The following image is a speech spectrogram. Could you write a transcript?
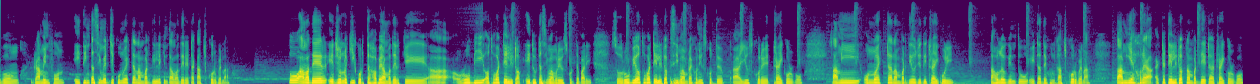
এবং গ্রামীণ ফোন এই তিনটা সিমের যে কোনো একটা নাম্বার দিলে কিন্তু আমাদের এটা কাজ করবে না। তো আমাদের এর জন্য কি করতে হবে? আমাদেরকে রবি অথবা টেলিটক এই দুইটা সিম আমরা ইউজ করতে পারি। সো রবি অথবা টেলিটক সিম আমরা এখন ইউজ করতে ইউজ করে ট্রাই করব। আমি অন্য একটা নাম্বার দিয়েও যদি ট্রাই করি, তাহলেও কিন্তু এটা দেখুন কাজ করবে না। তো আমি এখন একটা টেলিটক নাম্বার দিয়ে এটা ট্রাই করব।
